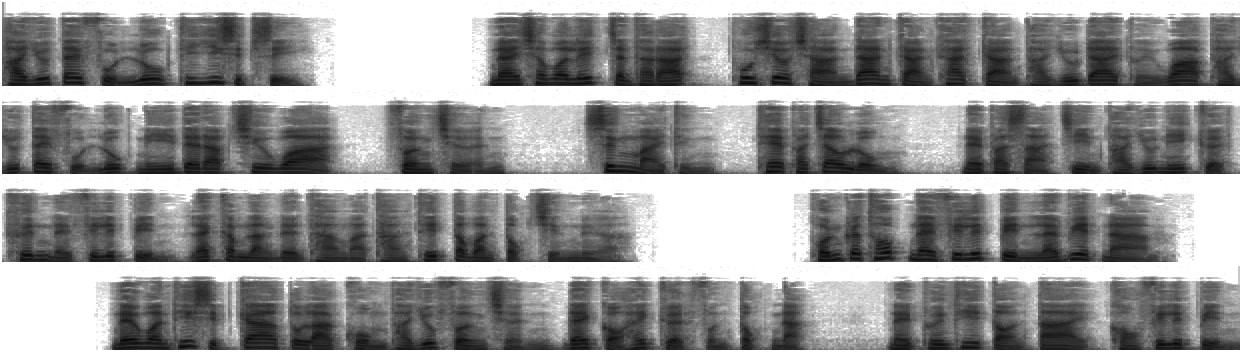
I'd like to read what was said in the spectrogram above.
พายุไต้ฝุ่นลูกที่ 24นายชวลิตจันทรัตน์ผู้เชี่ยวชาญด้านการคาดการพายุได้เผยว่าพายุไต้ฝุ่นลูกนี้ได้รับชื่อว่า เฟิงเฉิน ซึ่งหมายถึงเทพเจ้าลม ในภาษาจีนพายุนี้เกิดขึ้นในฟิลิปปินส์และกำลังเดินทางมาทางทิศตะวันตกเฉียงเหนือ ผลกระทบในฟิลิปปินส์และเวียดนาม ในวันที่ 19 ตุลาคมพายุเฟิงเฉินได้ก่อให้เกิดฝนตกหนัก ในพื้นที่ตอนใต้ของฟิลิปปินส์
